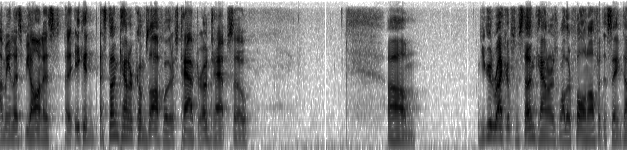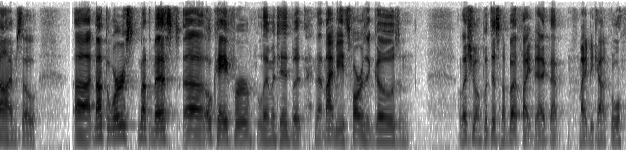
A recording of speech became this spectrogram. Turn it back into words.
I mean, let's be honest. Uh, it can a stun counter comes off whether it's tapped or untapped. So, um, you could rack up some stun counters while they're falling off at the same time. So, uh, not the worst, not the best. Uh, okay for limited, but that might be as far as it goes. And unless you want to put this in a butt fight deck, that might be kind of cool.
